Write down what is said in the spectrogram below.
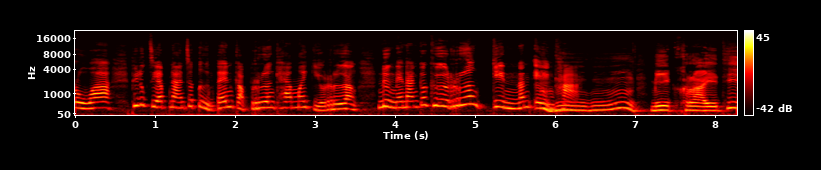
รู้ว่าพี่ลูกเจี๊ยบนั้นจะตื่นเต้นกับเรื่องแค่ไม่กี่เรื่อง หนึ่งในนั้นก็คือเรื่องกินนั่นเองค่ะมีใครที่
